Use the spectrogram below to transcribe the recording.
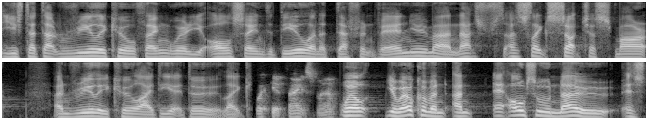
you did that really cool thing where you all signed the deal in a different venue, man. That's that's like such a smart and really cool idea to do. Like, Wicked. Thanks, man. well, you're welcome, and and it also now is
